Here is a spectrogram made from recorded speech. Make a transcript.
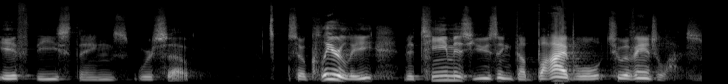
if these things were so. So clearly, the team is using the Bible to evangelize.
